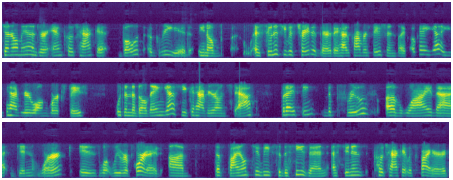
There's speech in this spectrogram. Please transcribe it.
general manager, and Coach Hackett both agreed, you know, as soon as he was traded there, they had conversations like, okay, yeah, you can have your own workspace within the building. Yes, you can have your own staff, but I think the proof of why that didn't work is what we reported. Um, the final two weeks of the season, as soon as Coach Hackett was fired,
